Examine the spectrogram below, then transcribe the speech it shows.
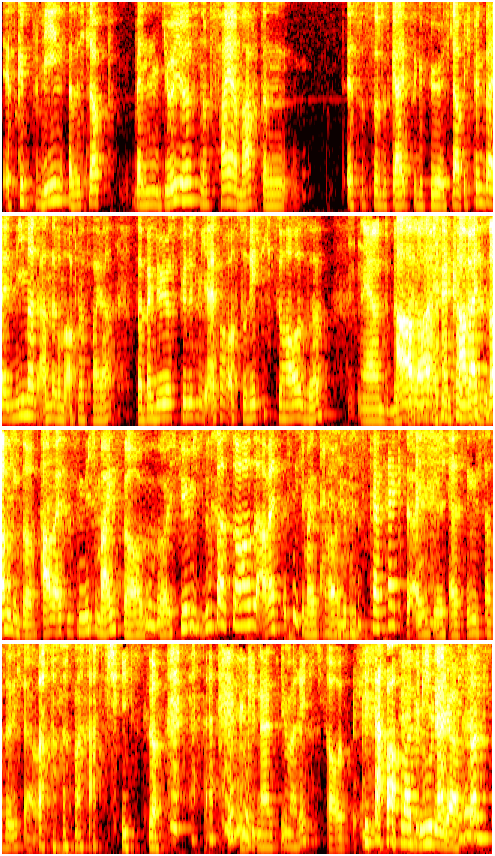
es gibt wen, also ich glaube, wenn Julius eine Feier macht, dann ist es so das geilste Gefühl. Ich glaube, ich bin bei niemand anderem auf einer Feier, weil bei Julius fühle ich mich einfach auch so richtig zu Hause. Ja, und du bist Aber, ja komplett aber, es ist nicht, so. aber es ist nicht mein Zuhause so. Ich fühle mich super zu Hause, aber es ist nicht mein Zuhause. Das ist perfekt eigentlich. Ja, das Ding ist, dass wir dich da auch abschießt. So. Du knallst hier mal richtig raus. Ja, aber Du, du, Digga. knallst dich sonst.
